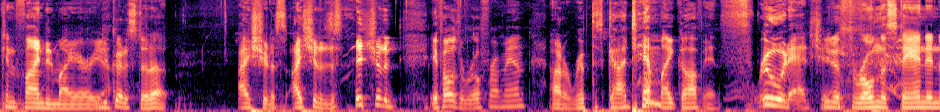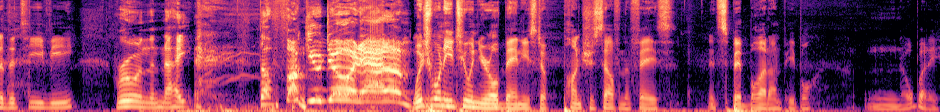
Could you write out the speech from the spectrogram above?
confined in my area. You could have stood up. I should have. I should have just. I should have. If I was a real front man, I would have ripped this goddamn mic off and threw it at you. You'd have thrown the stand into the TV. ruin the night. the fuck you doing, Adam? Which one of you two in your old band used to punch yourself in the face and spit blood on people? Nobody.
